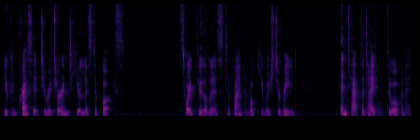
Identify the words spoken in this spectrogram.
You can press it to return to your list of books. Swipe through the list to find the book you wish to read, then tap the title to open it.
